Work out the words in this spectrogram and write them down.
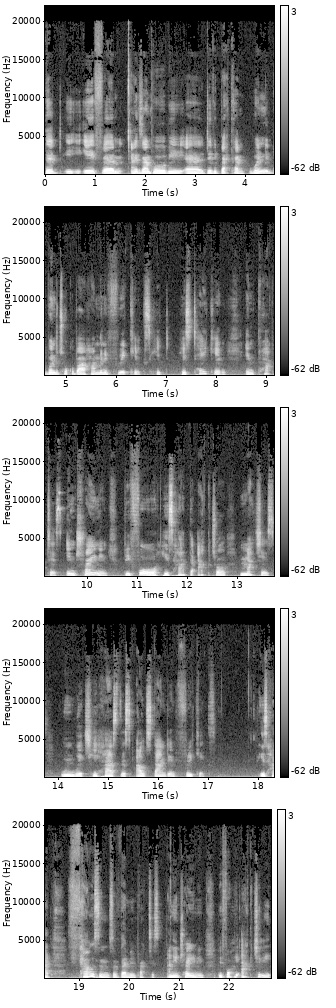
That if um, an example will be uh, David Beckham when when they talk about how many free kicks he he's taken in practice in training before he's had the actual matches in which he has this outstanding free kicks. He's had thousands of them in practice and in training before he actually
